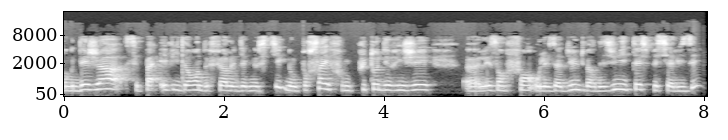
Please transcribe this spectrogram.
Donc déjà, c'est pas évident de faire le diagnostic. Donc pour ça, il faut plutôt diriger euh, les enfants ou les adultes vers des unités spécialisées.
